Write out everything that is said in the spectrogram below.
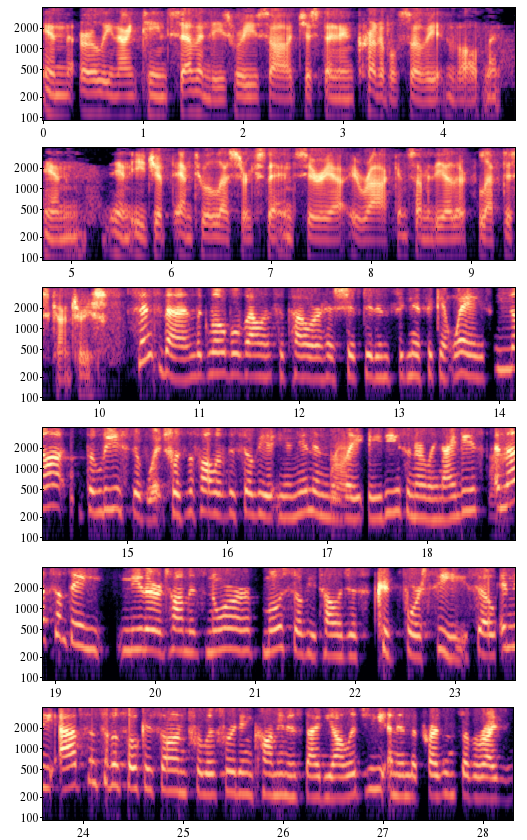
in the early 1970s where you saw just an incredible Soviet involvement in, in Egypt and to a lesser extent in Syria, Iraq, and some of the other leftist countries. Since then, the global balance of power has shifted in significant ways, not the least of which was the fall of the Soviet Union in the right. late 80s and early 90s. Right. And that's something neither Thomas nor most Sovietologists could foresee. So, in the absence of a focus on proliferating communist ideology and in the presence of a rising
